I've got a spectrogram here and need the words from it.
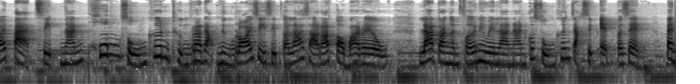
1980 นั้นพุ่งสูงขึ้นถึงระดับ 140 ดอลลาร์สหรัฐต่อบาร์เรล และอัตราเงินเฟ้อในเวลานั้นก็สูงขึ้นจาก 11%เป็น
